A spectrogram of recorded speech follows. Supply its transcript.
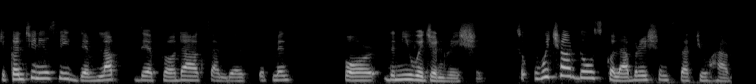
to continuously develop their products and their equipment for the newer generation. So which are those collaborations that you have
